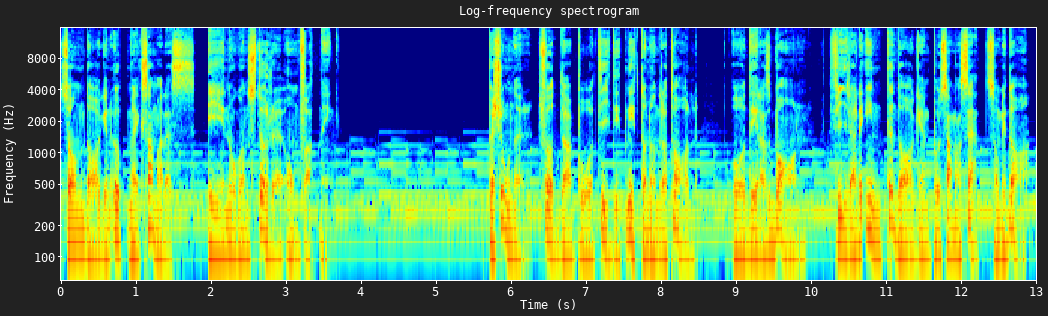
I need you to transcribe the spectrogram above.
som dagen uppmärksammades i någon större omfattning. Personer födda på tidigt 1900-tal och deras barn firade inte dagen på samma sätt som idag.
